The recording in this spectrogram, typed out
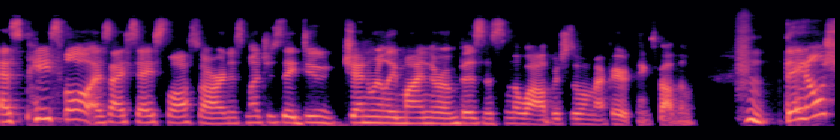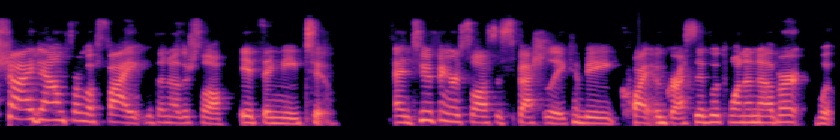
as peaceful as I say sloths are, and as much as they do generally mind their own business in the wild, which is one of my favorite things about them, they don't shy down from a fight with another sloth if they need to. And two finger sloths, especially, can be quite aggressive with one another. With,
